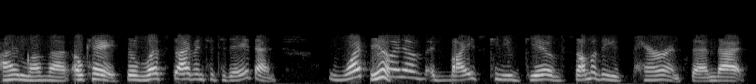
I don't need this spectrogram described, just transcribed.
I love that. Okay, so let's dive into today then. What yeah. kind of advice can you give some of these parents then that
